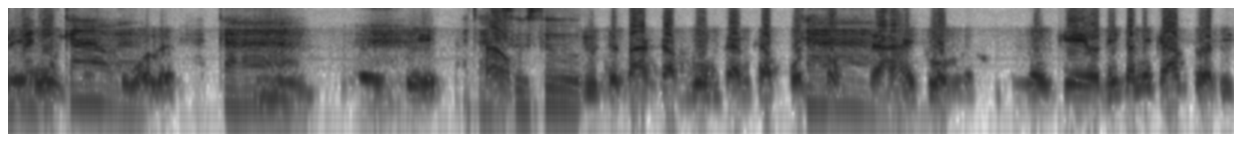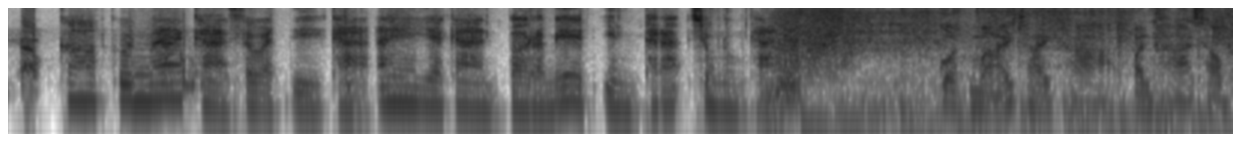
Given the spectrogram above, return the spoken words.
ถึเลงวันโก้ที่อีกสองเก้าอะตัวเลยค่ะอืมโอเคอาจารย์เอาสู้อยู่ชะตากรรมร่วมกันครับฝนตกค่ะจะให้ท่วมเลย โอเค วันนี้กันนี้ครับ สวัสดีครับๆขอบคุณมากค่ะ สวัสดีค่ะอายการปรเมศวร์อินทรชุมนุมค่ะ กฎหมายชายคาปัญหาชาวบ้าน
